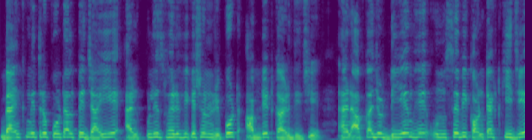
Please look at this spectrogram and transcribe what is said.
बैंक मित्र पोर्टल पे जाइए and police verification report update कर दीजिए। एंड आपका जो डीएम है, उनसे भी कांटेक्ट कीजिए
